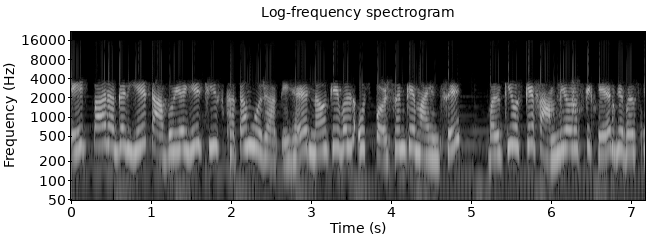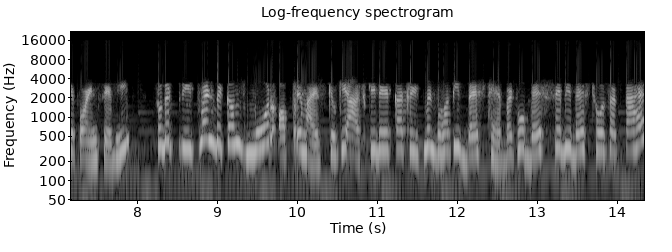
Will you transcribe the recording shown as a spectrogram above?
एक बार अगर ये टाबू या ये चीज़ खत्म हो जाती है न केवल उस पर्सन के माइंड से बल्कि उसके फैमिली और उसके केयर गिवर्स के पॉइंट से भी so the treatment becomes more optimise क्योंकि आज की डेट का ट्रीटमेंट बहुत ही बेस्ट है बट वो बेस्ट से भी बेस्ट हो सकता है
